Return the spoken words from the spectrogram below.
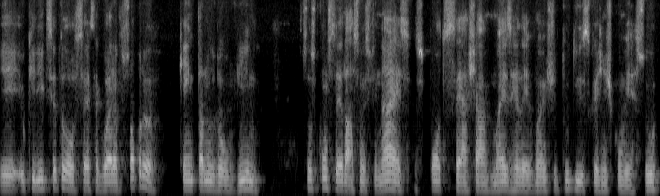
E eu queria que você trouxesse agora, só para quem está nos ouvindo, suas considerações finais, os pontos que você achar mais relevantes de tudo isso que a gente conversou.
